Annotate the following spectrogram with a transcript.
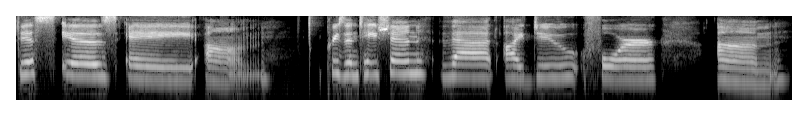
This is a um, presentation that I do for um,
